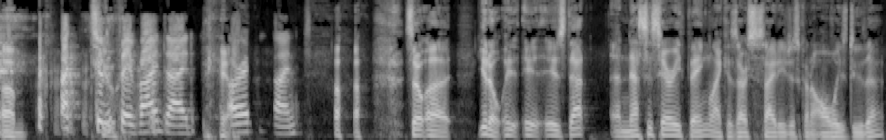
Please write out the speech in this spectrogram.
Um, I was going to say Vine died. Yeah. All right, Vine. so, uh, you know, is, is, that a necessary thing? Like, is our society just going to always do that?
